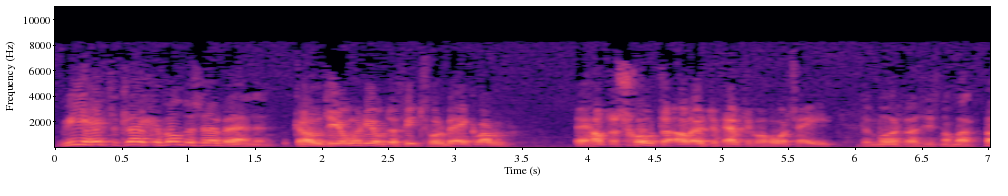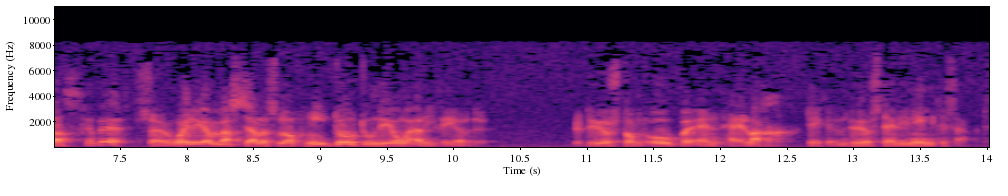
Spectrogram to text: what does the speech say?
Wie heeft het lijk gevonden, Sir Brandon? Krantenjongen die op de fiets voorbij kwam. Hij had de schoten al uit de verte gehoord, zei hij. De moord was dus nog maar pas gebeurd. Sir William was zelfs nog niet dood toen de jongen arriveerde. De deur stond open en hij lag tegen een deurstijl ineengezakt.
